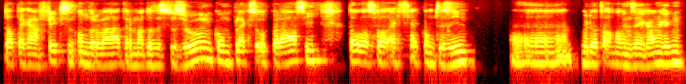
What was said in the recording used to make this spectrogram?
dat te gaan fixen onder water. Maar dat is zo'n complexe operatie. Dat was wel echt gek om te zien uh, hoe dat allemaal in zijn gang ging.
